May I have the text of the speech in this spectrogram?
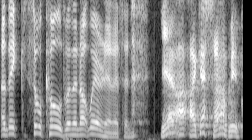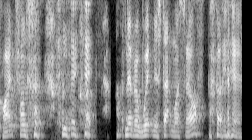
Are they so cold when they're not wearing anything? Yeah, I, I guess so. It'd be quite fun. I've never witnessed that myself. But, yeah,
